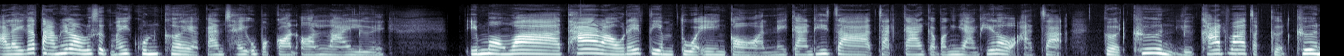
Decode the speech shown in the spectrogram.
อะไรก็ตามที่เรารู้สึกไม่คุ้นเคยกับการใช้อุปกรณ์ออนไลน์เลยอิมมองว่าถ้าเราได้เตรียมตัวเองก่อน ในการที่จะจัดการกับบางอย่างที่เราอาจจะเกิดขึ้น หรือคาดว่าจะเกิดขึ้น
